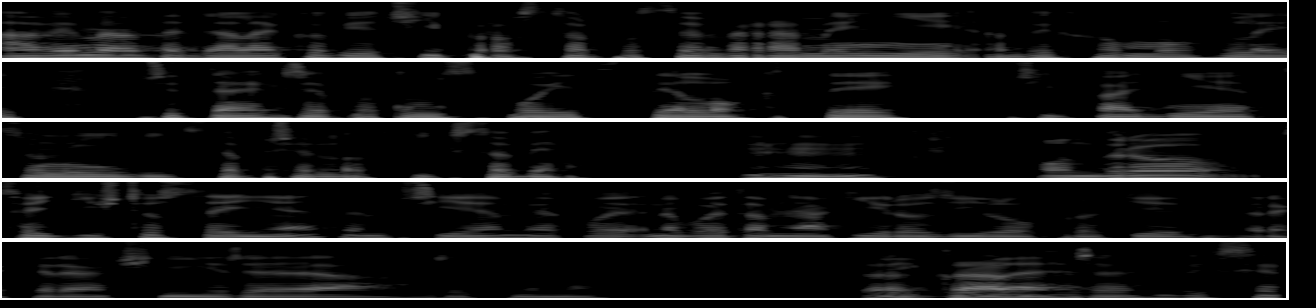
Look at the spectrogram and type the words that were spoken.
a vy máte daleko větší prostor prostě v rameni, abychom mohli při té hře potom spojit ty lokty, případně co nejvíc to předloktí k sobě. Mm-hmm. Ondro, cítíš to stejně, ten příjem, jako je, nebo je tam nějaký rozdíl proti rekreační hře a řekněme Likové hře. bych si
